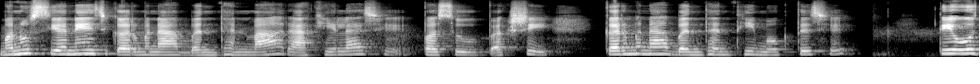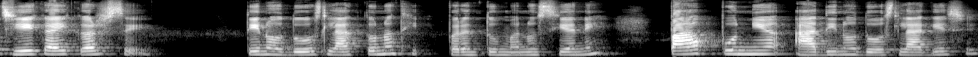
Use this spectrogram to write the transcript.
મનુષ્યને જ કર્મના બંધનમાં રાખેલા છે. પશુ, પક્ષી કર્મના બંધનથી મુક્ત છે. તેઓ જે કાંઈ કરશે તેનો દોષ લાગતો નથી, પરંતુ મનુષ્યને પાપ પુણ્ય આદિનો દોષ લાગે છે.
